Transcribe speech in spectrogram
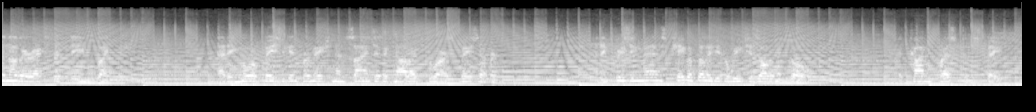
another expert-themed flight mission, adding more basic information and scientific knowledge to our space effort, and increasing man's capability to reach his ultimate goal, the conquest of space.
